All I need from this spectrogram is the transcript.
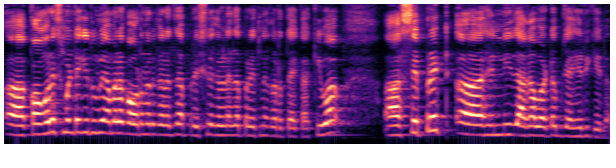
काँग्रेस म्हणते की तुम्ही आम्हाला कॉर्नर करायचा प्रेशर करण्याचा प्रयत्न करताय का? किंवा सेपरेट ह्यांनी जागा वाटप जाहीर केलं.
